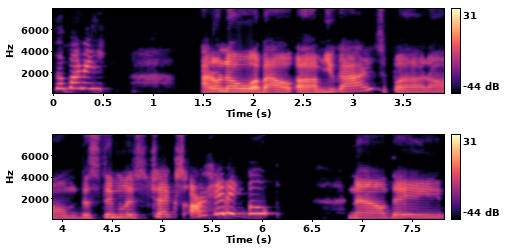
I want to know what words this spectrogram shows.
the money. I don't know about um, you guys, but um, the stimulus checks are hitting. Boop. Now they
